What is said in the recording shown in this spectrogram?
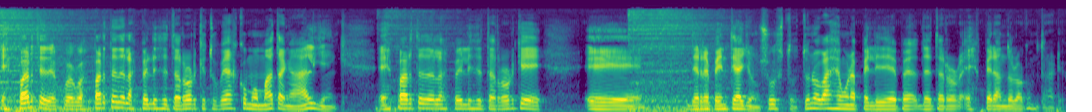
Es parte del juego, es parte de las pelis de terror que tú veas cómo matan a alguien. Es parte de las pelis de terror que eh, de repente haya un susto. Tú no vas a una peli de, de terror esperando lo contrario.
